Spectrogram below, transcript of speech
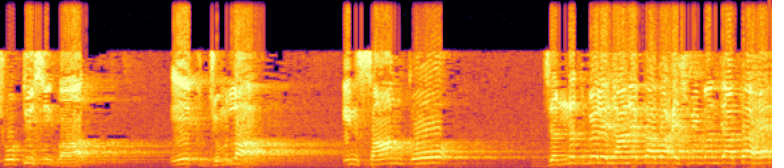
چھوٹی سی بات، ایک جملہ انسان کو جنت میں لے جانے کا باعث بھی بن جاتا ہے،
